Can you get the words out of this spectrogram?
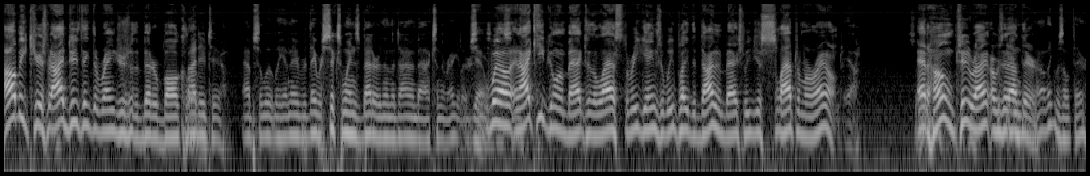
I'll be curious, but I do think the Rangers are the better ball club. I do too. Absolutely, and they were they were six wins better than the Diamondbacks in the regular Yeah. season. Well, and I keep going back to the last three games that we played the Diamondbacks. We just slapped them around yeah. So- at home too, right? Or was it out and- there? I think it was out there.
